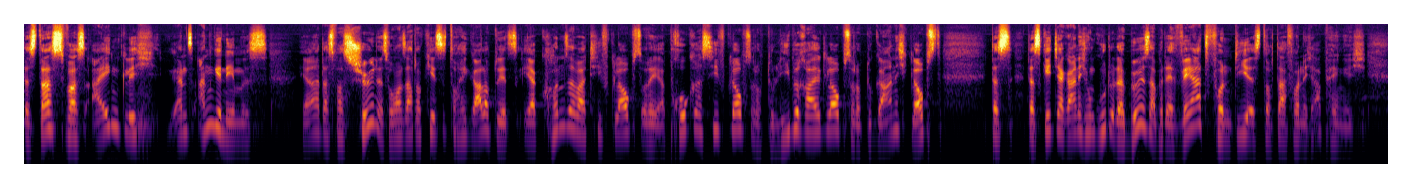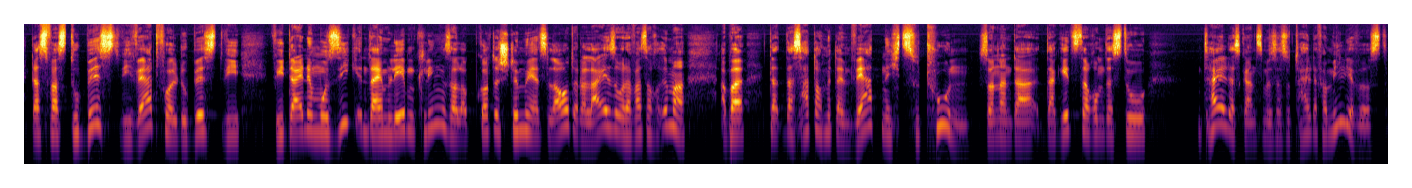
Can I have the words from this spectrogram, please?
dass das, was eigentlich ganz angenehm ist, ja, das, was schön ist, wo man sagt, okay, es ist doch egal, ob du jetzt eher konservativ glaubst oder eher progressiv glaubst oder ob du liberal glaubst oder ob du gar nicht glaubst, das, das geht ja gar nicht um gut oder böse, aber der Wert von dir ist doch davon nicht abhängig. Das, was du bist, wie wertvoll du bist, wie, wie deine Musik in deinem Leben klingen soll, ob Gottes Stimme jetzt laut oder leise oder was auch immer, aber da, das hat doch mit deinem Wert nichts zu tun, sondern da, da geht es darum, dass du ein Teil des Ganzen bist, dass du Teil der Familie wirst.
